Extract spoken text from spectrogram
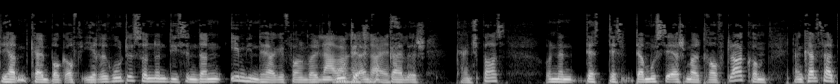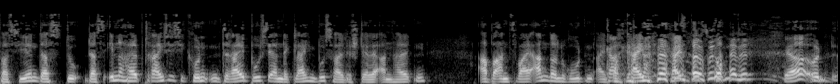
Die hatten keinen Bock auf ihre Route, sondern die sind dann ihm hinterhergefahren, weil die Route einfach Scheiß. geil ist. Kein Spaß. Und dann, das, das, da musst du erst mal drauf klarkommen. Dann kann es halt passieren, dass du, dass innerhalb 30 Sekunden drei Busse an der gleichen Bushaltestelle anhalten, aber an zwei anderen Routen einfach kein, kein Bus kommt. Ja, und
